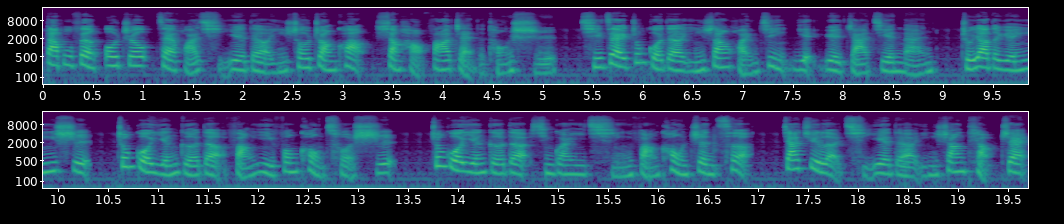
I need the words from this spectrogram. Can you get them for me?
大部分欧洲在华企业的营收状况向好发展的同时，其在中国的营商环境也越加艰难。主要的原因是中国严格的防疫风控措施，中国严格的新冠疫情防控政策加剧了企业的营商挑战，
